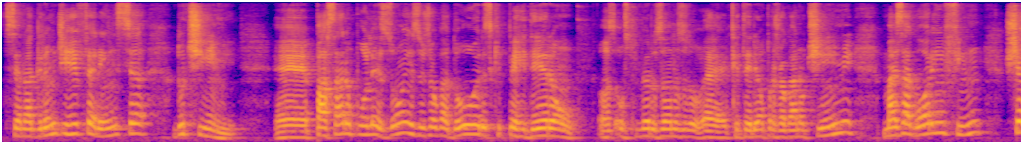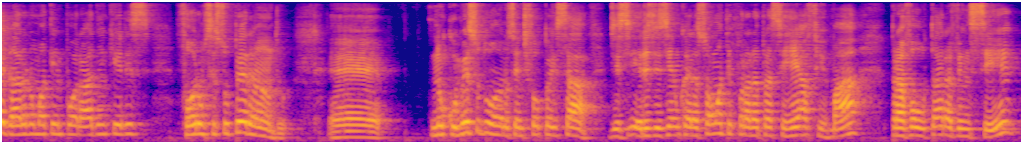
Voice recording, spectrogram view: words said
sendo a grande referência do time. É, passaram por lesões dos jogadores que perderam os, os primeiros anos é, que teriam para jogar no time, mas agora, enfim, chegaram numa temporada em que eles foram se superando. É, no começo do ano, se a gente for pensar, eles diziam que era só uma temporada para se reafirmar, para voltar a vencer,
